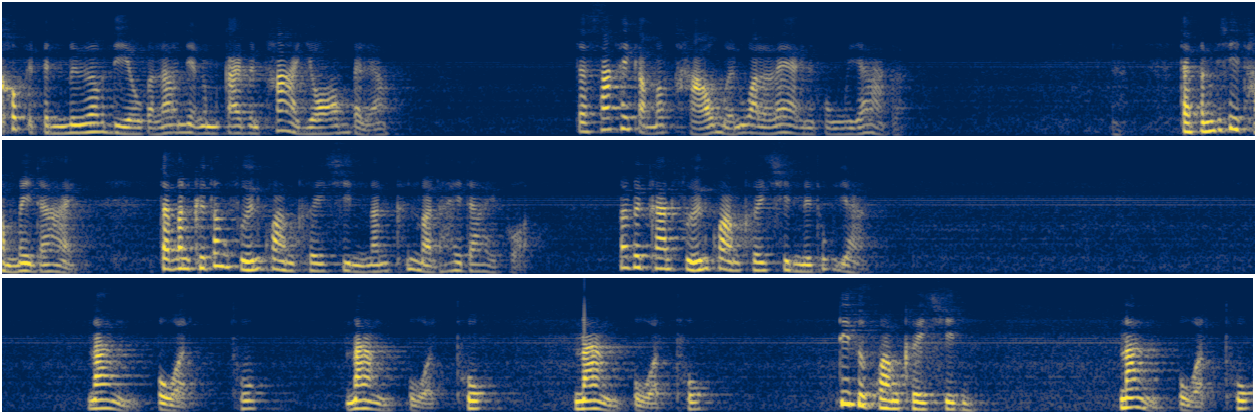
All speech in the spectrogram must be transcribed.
เข้าไปเป็นเนื้อเดียวกันแล้ว เนี่ยมันกลายเป็นผ้าย้อมไปแล้ว จะซักให้กลับมาขาวเหมือนวันแรกเนี่ยคงไม่ยากแล้วแต่มันไม่ใช่ทำไม่ได้ แต่มันคือต้องฝืนความเคยชินนั้นขึ้นมาได้ได้ก่อน มันเป็นการฝืนความเคยชินในทุกอย่าง นั่งปวดทุกนั่งปวดทุกนั่งปวดทุกนี่คือความเคยชิน นั่งปวดทุก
